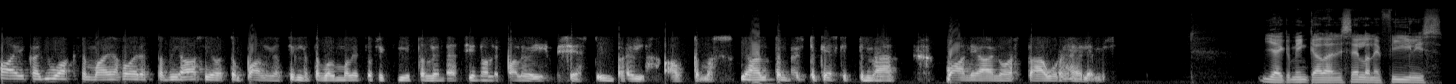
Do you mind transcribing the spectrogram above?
aika juoksemaan ja hoidettavia asioita on paljon. Sillä tavalla mä olin tosi kiitollinen, että siinä oli paljon ihmisiä ympärillä auttamassa. Ja Anton pystyi keskittymään vaan ja ainoastaan urheilemiseen. Jäikö minkälainen sellainen fiilis,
